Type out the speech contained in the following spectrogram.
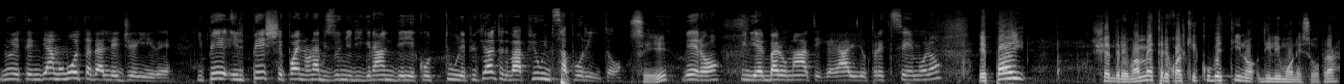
Noi tendiamo molto ad alleggerire. Pe- il pesce poi non ha bisogno di grandi cotture, più che altro va più insaporito, Sì. vero? Quindi erba aromatica, aglio, prezzemolo, E poi scendremo a mettere qualche cubettino di limone sopra.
